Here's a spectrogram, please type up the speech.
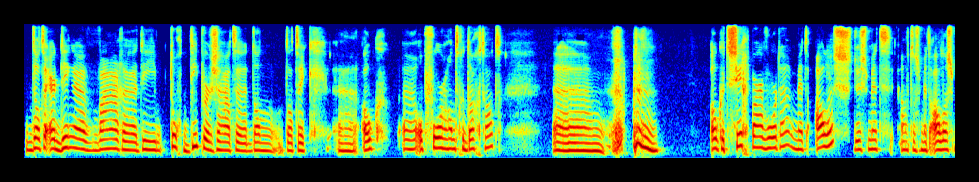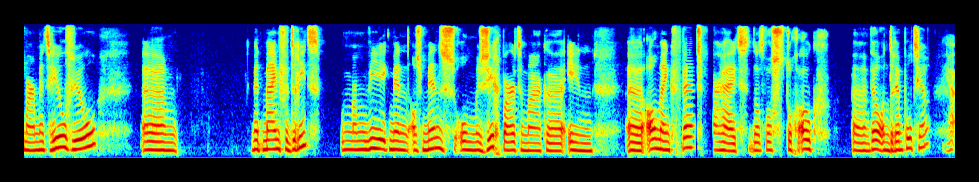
dat er dingen waren die toch dieper zaten dan dat ik uh, ook uh, op voorhand gedacht had. ook het zichtbaar worden met alles, dus met, althans met alles, maar met heel veel. met mijn verdriet, maar wie ik ben als mens om me zichtbaar te maken in uh, al mijn kwetsbaarheid, dat was toch ook uh, wel een drempeltje, ja.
